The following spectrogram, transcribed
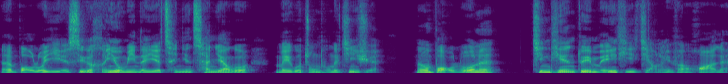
呃，保罗也是一个很有名的，也曾经参加过美国总统的竞选。那么保罗呢，今天对媒体讲了一番话呢，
